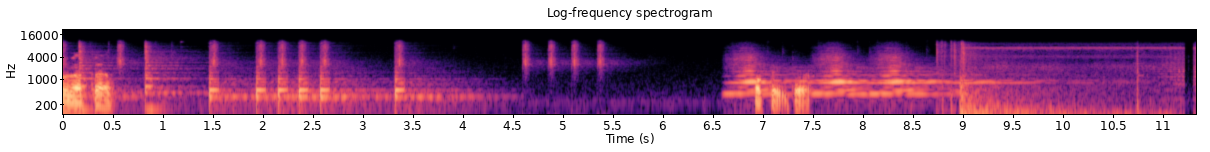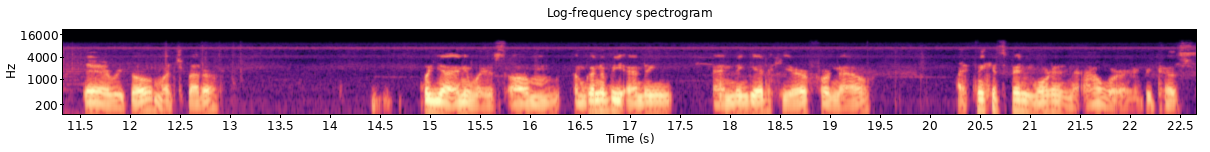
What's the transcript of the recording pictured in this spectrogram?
Not that? Okay, there. There we go, much better. But yeah, anyways, um, I'm gonna be ending ending it here for now. I think it's been more than an hour because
